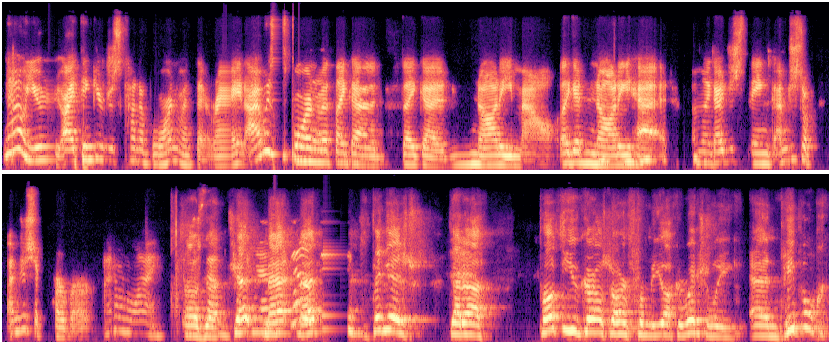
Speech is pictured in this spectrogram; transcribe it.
No, you. I think you're just kind of born with it, right? I was born mm-hmm. with like a like a naughty mouth, like a naughty mm-hmm. head. I'm like, I just think I'm just a I'm just a pervert. I don't know why. Oh, that, Jet, Matt, Matt, the thing is that uh, both of you girls aren't from New York originally, and people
